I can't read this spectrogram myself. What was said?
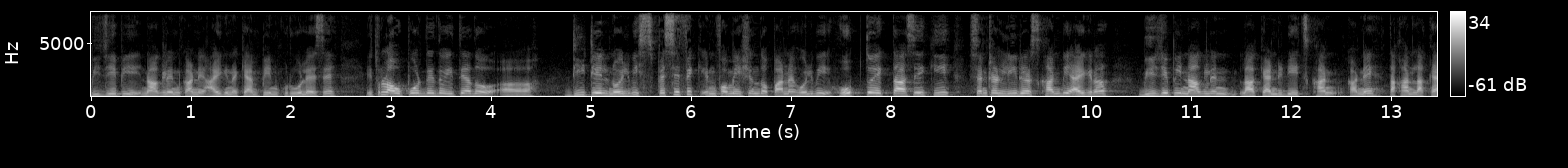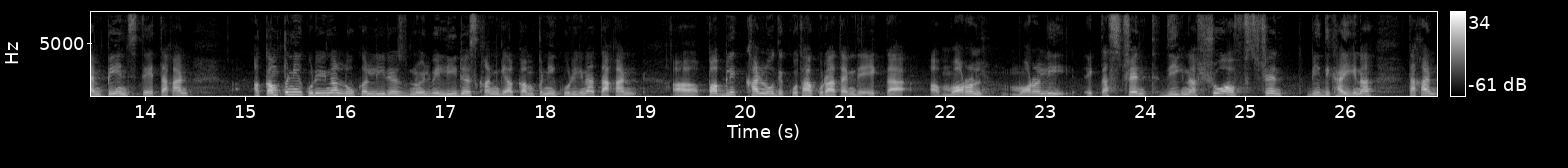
बीजेपी नागलैंड कारण आईगे कैंपेन करूल से इतुला ऊपर दे दो इतना तो डिटेल नो भी स्पेसिफिक इन्फॉर्मेशन तो पाना है भी होप तो एक आसे कि सेंट्रल लीडर्स खान भी आएगा बीजेपी नागलेन ला कैंडिडेट्स खान, खाने, तखान ला कैंपेन्स थे, तखान अकंपनी कुरीना लोकल लीडर्स नो भी लीडर्स खान के अकंपनी कुरीना तखान पब्लिक खान लोदे कोथा कुरा टाइम दे एक मॉरल मॉरली एक स्ट्रेंथ दीगना शो ऑफ़ स्ट्रेंथ भी दिखाईगिना तखान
